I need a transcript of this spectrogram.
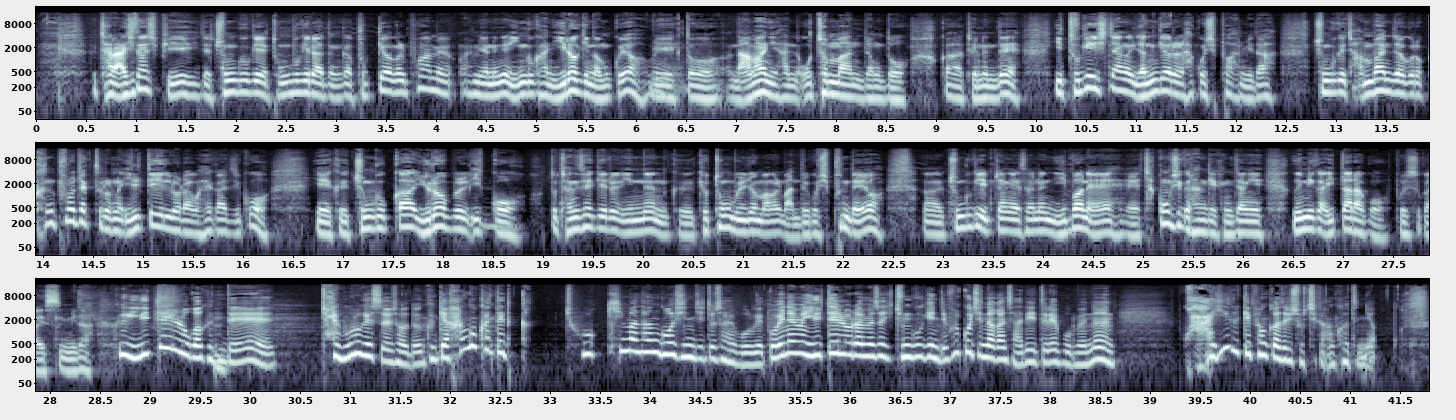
잘 아시다시피 이제 중국의 동북이라든가 북경을 포함하면은요 인구가 한 1억이 넘고요. 우리 네. 또 남한이 한 5천만 정도가 되는데 이 두 개의 시장을 연결을 하고 싶어 합니다. 중국의 전반적으로 큰 프로젝트로는 1대1로라고 해 가지고 예, 그 중국과 유럽을 잇고 또 전 세계를 잇는 그 교통 물류망을 만들고 싶은데요. 어, 중국의 입장에서는 이번에 예, 착공식을 한 게 굉장히 의미가 있다라고 볼 수가 있습니다. 그 1대1로가 근데 잘 모르겠어요, 저는. 그게 한국한테 좋기만 한 것인지도 잘 모르겠고. 왜냐면 1대1로라면서 중국이 이제 훑고 지나간 자리들에 보면은 과히 그렇게 평가들이 좋지가 않거든요.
